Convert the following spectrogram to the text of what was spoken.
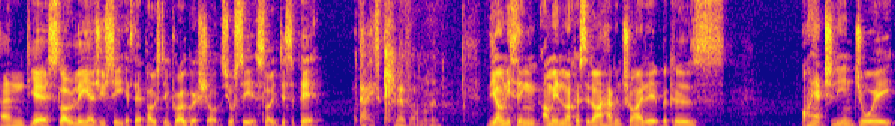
and yeah, slowly as you see, if they're posting progress shots, you'll see it slowly disappear. That is clever, man. The only thing, I mean, like I said, I haven't tried it because I actually enjoy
